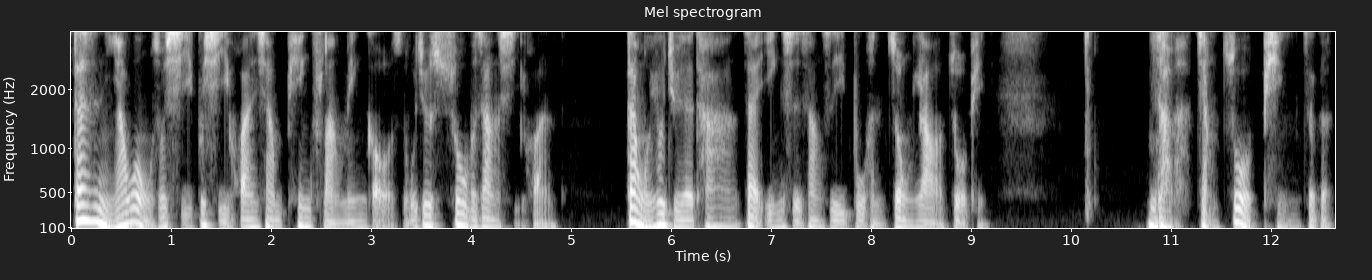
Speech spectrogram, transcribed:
但是你要问我说喜不喜欢像 Pink Flamingos，我就说不上喜欢。但我又觉得它在影史上是一部很重要的作品，你知道吗？讲作品这个。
